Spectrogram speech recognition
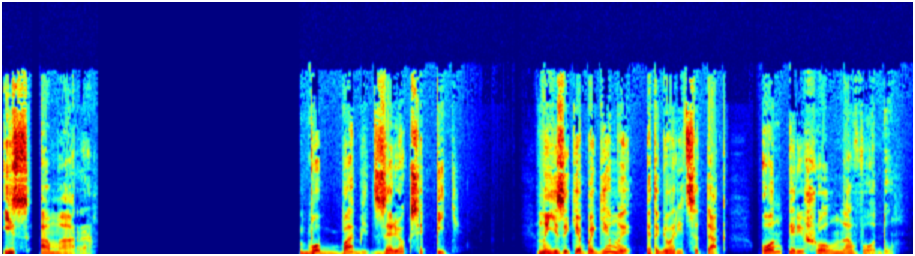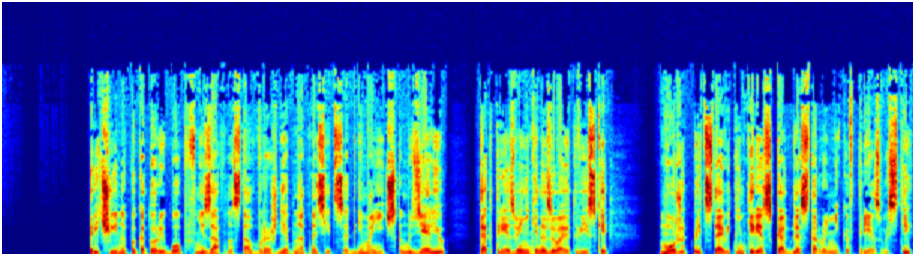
Из Амара Боб Баббит зарекся пить. На языке богемы это говорится так «он перешел на воду». Причина, по которой Боб внезапно стал враждебно относиться к демоническому зелью, так трезвенники называют виски, может представить интерес как для сторонников трезвости,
